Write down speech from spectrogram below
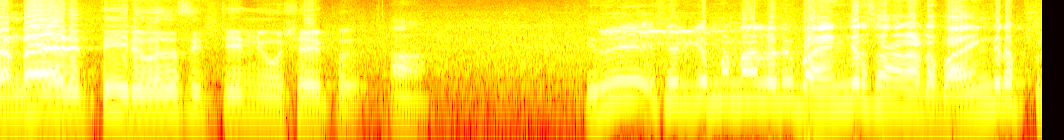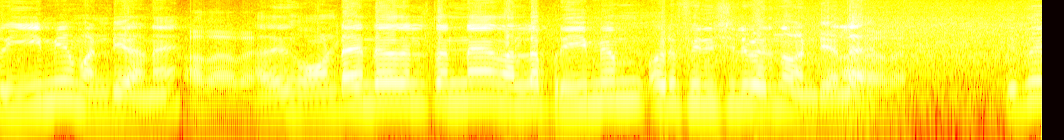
രണ്ടായിരത്തി ഇരുപത് സിറ്റി ന്യൂ ഷേപ്പ് ആ. ഇത് ശരിക്കും പറഞ്ഞാൽ ഒരു ഭയങ്കര സാധനമാണ് ഭയങ്കര പ്രീമിയം വണ്ടിയാണ്. അതെ അതെ. അതായത് ഹോണ്ടേന്റെ തന്നെ നല്ല പ്രീമിയം ഒരു ഫിനിഷിൽ വരുന്ന വണ്ടി അല്ലേ ഇത്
